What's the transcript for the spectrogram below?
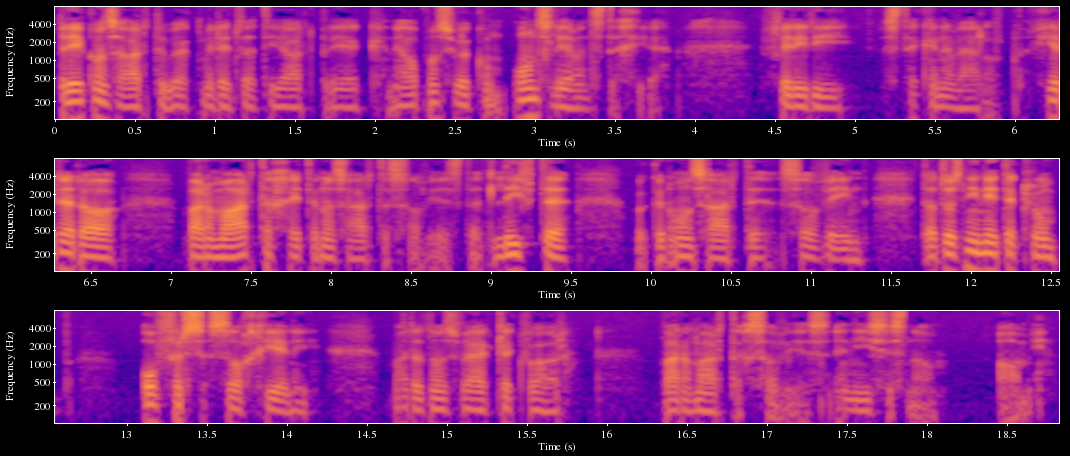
breek ons harte ook met dit wat u hart breek en help ons ook om ons lewens te gee vir hierdie stukkende wêreld. Gee dat daar barmhartigheid in ons harte sal wees, dat liefde ook in ons harte sal wen, dat ons nie net 'n klomp offers sal gee nie, maar dat ons werklik waar barmhartig sal wees in Jesus naam. Amen.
